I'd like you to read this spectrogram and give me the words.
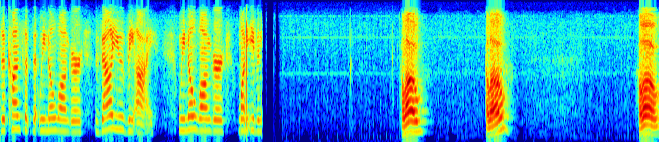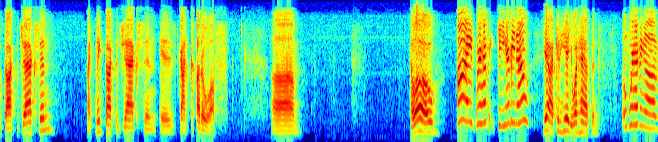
the concept that we no longer value the eye. We no longer want to even Hello? Hello? Hello, Dr. Jackson? I think Dr. Jackson is got cut off. Um, hello? Hi, we're having can you hear me now? Yeah, I can hear you. What happened? Oh, We're having a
